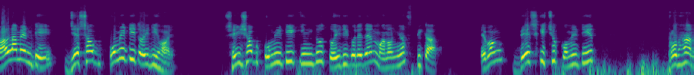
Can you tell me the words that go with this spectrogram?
পার্লামেন্টে যেসব কমিটি তৈরি হয় সেই সব কমিটি কিন্তু তৈরি করে দেন মাননীয় স্পিকার। এবং বেশ কিছু কমিটির প্রধান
